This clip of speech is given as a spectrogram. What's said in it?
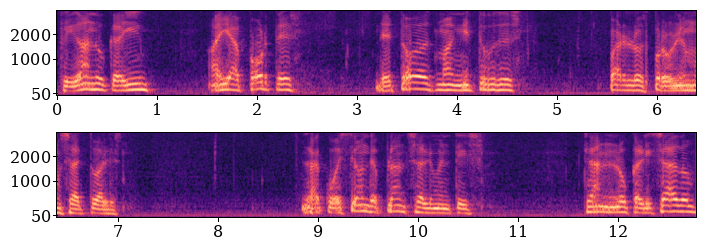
fijando que ahí hay aportes de todas magnitudes para los problemas actuales. La cuestión de plantas alimenticias. Se han localizado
